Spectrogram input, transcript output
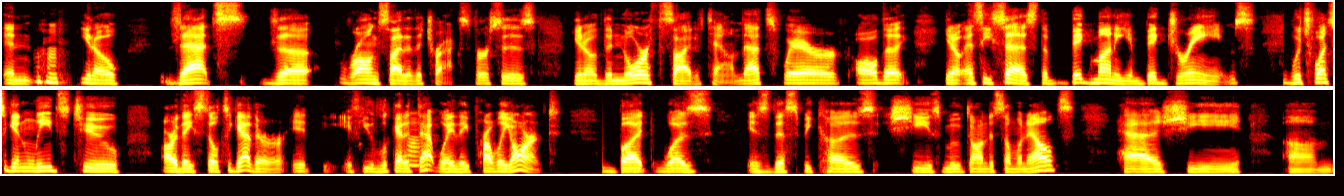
and mm-hmm. you know, that's the wrong side of the tracks versus you know the north side of town that's where all the you know as he says the big money and big dreams which once again leads to are they still together it if you look at it mm-hmm. that way they probably aren't but was is this because she's moved on to someone else has she um,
